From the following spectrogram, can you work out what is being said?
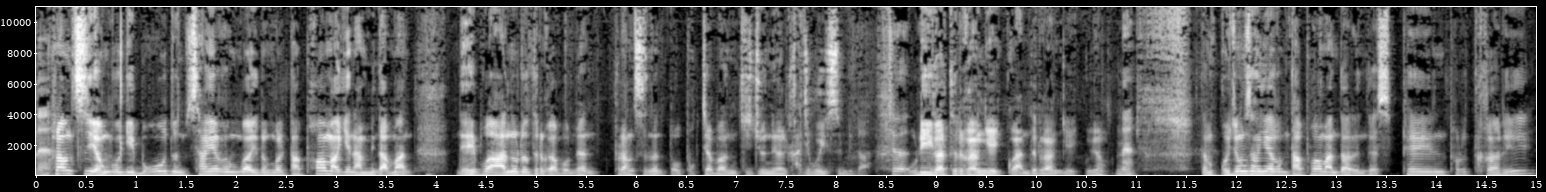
네. 프랑스, 영국이 모든 상여금과 이런 걸 다 포함하긴 합니다만, 내부 안으로 들어가 보면 프랑스는 또 복잡한 기준을 가지고 있습니다. 저- 우리가 들어간 게 있고 안 들어간 게 있고요. 네. 그다음 고정상여금 다 포함한다 그러는데 스페인, 포르투갈이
